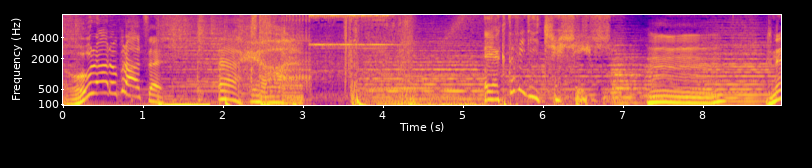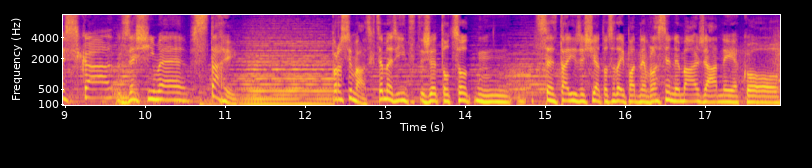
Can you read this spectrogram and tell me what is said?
hurá do práce. Ach jo. Jak to vidí Češi? Hmm, dneska řešíme vztahy. Prosím vás, chceme říct, že to, co mm, se tady řeší a to, co tady padne, vlastně nemá žádný jako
